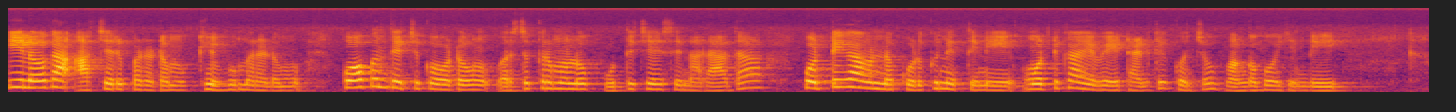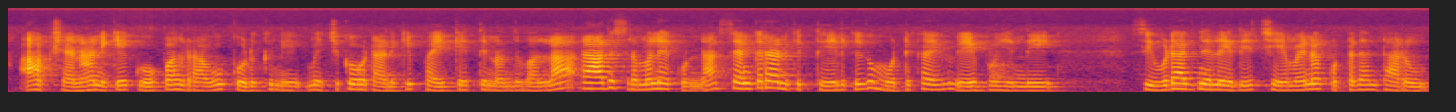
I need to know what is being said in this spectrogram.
ఈలోగా ఆశ్చర్యపడటం కెవ్వుమనడం కోపం తెచ్చుకోవటం వరుసక్రమంలో పూర్తి చేసిన రాధ పొట్టిగా ఉన్న కొడుకుని నెత్తిని మొట్టికాయ వేయటానికి కొంచెం వంగబోయింది. ఆ క్షణానికే గోపాలరావు కొడుకుని మెచ్చుకోవటానికి పైకెత్తినందువల్ల రాధ శ్రమ లేకుండా శంకరానికి తేలికగా మొట్టికాయ వేయబోయింది. శివుడాజ్ఞ లేదే చేమైనా కుట్టదంటారు.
